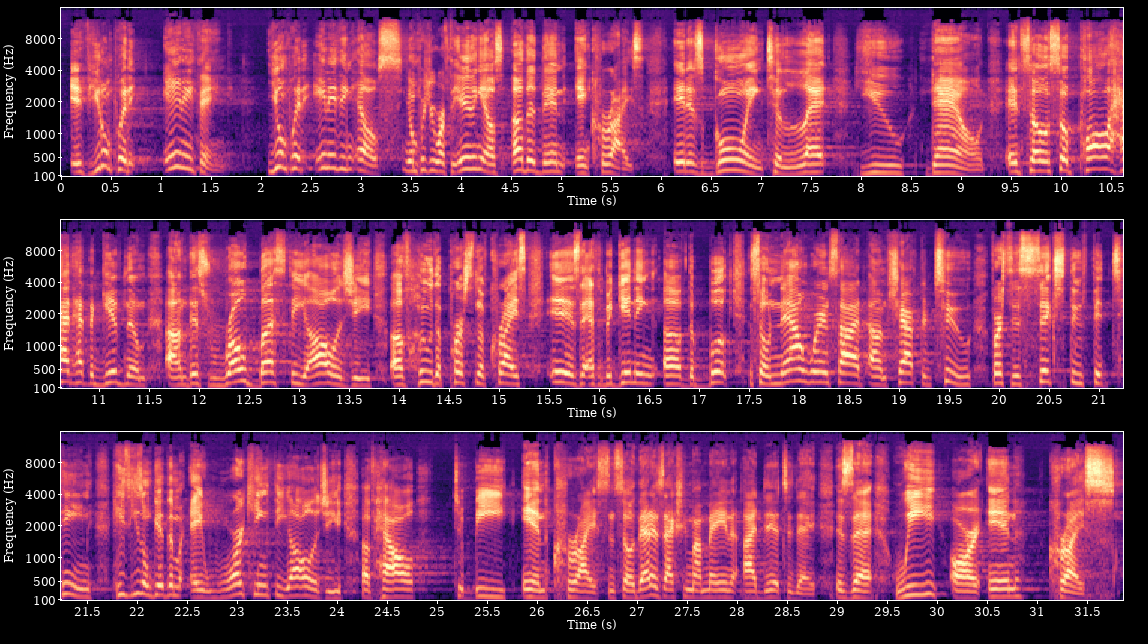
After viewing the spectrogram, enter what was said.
if you don't put anything you don't put anything else, you don't put your worth in anything else other than in Christ. It is going to let you down. And so, so Paul had, had to give them um, this robust theology of who the person of Christ is at the beginning of the book. And So now we're inside um, chapter 2, verses 6 through 15. He's, he's going to give them a working theology of how to be in Christ. And so that is actually my main idea today is that we are in Christ.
